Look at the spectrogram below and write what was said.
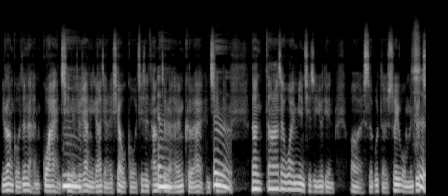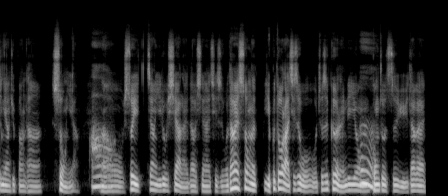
流浪狗真的很乖很亲的，就像你刚刚讲的校狗，其实它们真的很可爱很亲的。那当它在外面其实有点呃舍不得，所以我们就尽量去帮它送养。然后所以这样一路下来到现在，其实我大概送了也不多啦。其实我我就是个人利用工作之余，大概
